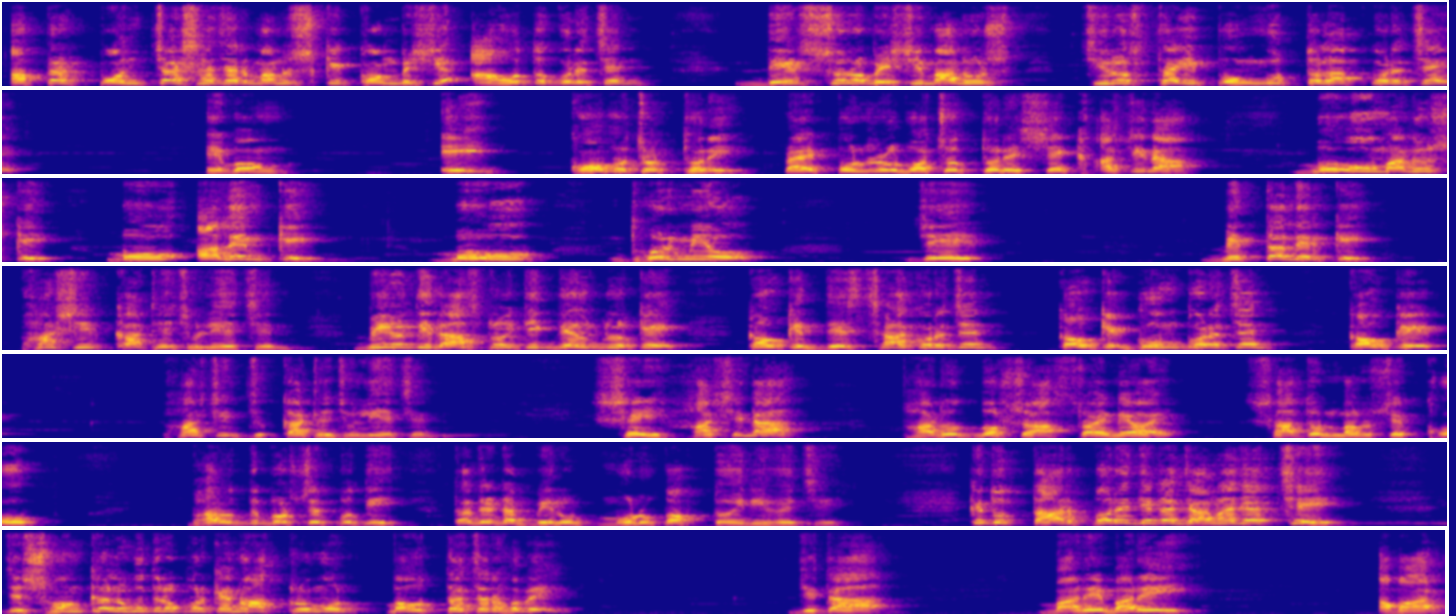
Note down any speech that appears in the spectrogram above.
আপনার পঞ্চাশ হাজার মানুষকে কম বেশি আহত করেছেন, দেড়শোরও বেশি মানুষ চিরস্থায়ী পঙ্গুত্ব লাভ করেছে এবং এই ক বছর ধরে, প্রায় পনেরো বছর ধরে শেখ হাসিনা বহু মানুষকে, বহু আলেমকে, বহু ধর্মীয় যে বেত্তাদেরকে ফাঁসির কাঠে ঝুলিয়েছেন। বিরোধী রাজনৈতিক দলগুলোকে কাউকে দেশ ছাড়া করেছেন, কাউকে গুম করেছেন কাউকে ফাঁসির কাঠে ঝুলিয়েছেন। সেই হাসিনা ভারতবর্ষ আশ্রয় নেওয়ায় সাধারণ মানুষের ক্ষোভ। ভারতবর্ষের প্রতি তাদের একটা বিরূপ মনোভাব তৈরি হয়েছে। কিন্তু তারপরে যেটা জানা যাচ্ছে যে সংখ্যালঘুদের ওপর কেন আক্রমণ বা অত্যাচার হবে, যেটা বারে বারেই আমার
